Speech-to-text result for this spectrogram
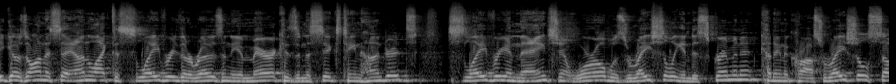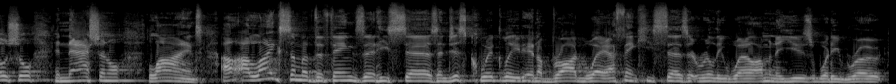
he goes on to say, unlike the slavery that arose in the Americas in the 1600s, slavery in the ancient world was racially indiscriminate, cutting across racial, social, and national lines. I, I, like some of the things that he says, and just quickly in a broad way, I think he says it really well. I'm going to use what he wrote.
